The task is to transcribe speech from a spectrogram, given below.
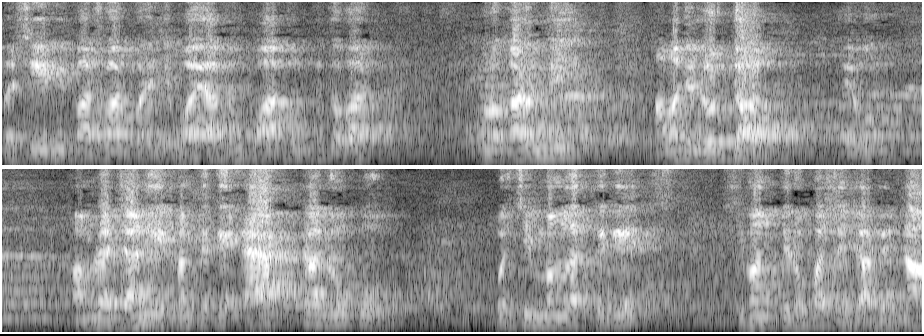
বা সিএবি পাস হওয়ার পরে যে ভয়, আতঙ্ক, আতঙ্কিত হওয়ার কোনো কারণ নেই। আমাদের লড়তে হবে এবং আমরা জানি এখান থেকে একটা লোকও পশ্চিমবাংলার থেকে সীমান্তের ওপাশে যাবে না।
